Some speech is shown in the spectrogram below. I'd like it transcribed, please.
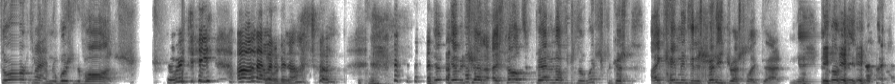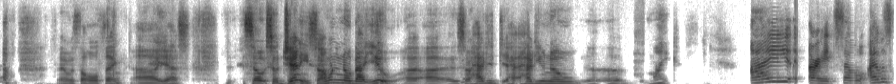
Dorothy what? from the Wizard of Oz. Dorothy? Oh, that would have been awesome. yeah, yeah, but Jen, I felt bad enough as the witch because I came into the city dressed like that. that was the whole thing. Uh, yes. So, so Jenny, so I want to know about you. Uh, uh, so, how did how do you know uh, uh, Mike? I all right. So I was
